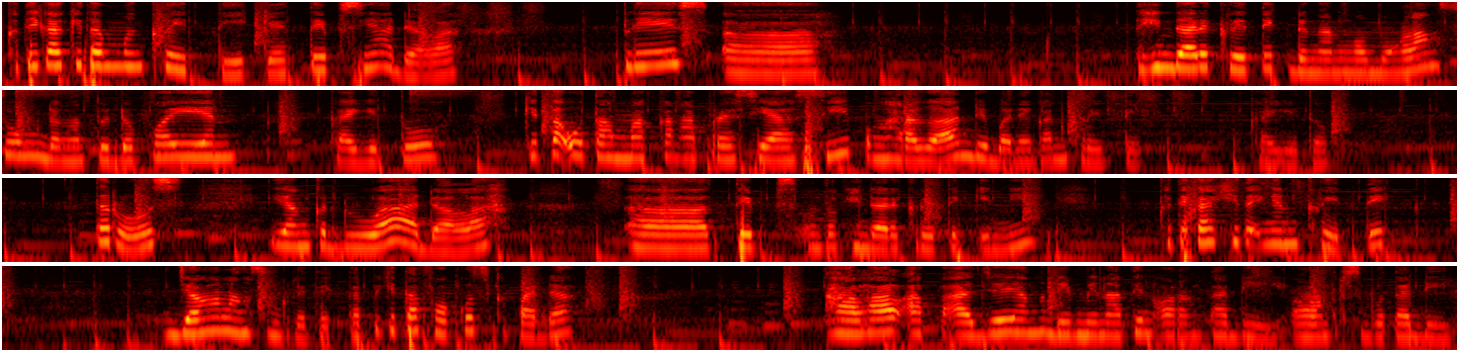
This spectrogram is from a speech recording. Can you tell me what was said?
ketika kita mengkritik ya tipsnya adalah please uh, hindari kritik dengan ngomong langsung dengan to the point. Kayak gitu. Kita utamakan apresiasi penghargaan dibandingkan kritik. Kayak gitu. Terus yang kedua adalah uh, tips untuk hindari kritik ini. Ketika kita ingin kritik jangan langsung kritik tapi kita fokus kepada hal-hal apa aja yang diminatin orang tadi, orang tersebut tadi.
